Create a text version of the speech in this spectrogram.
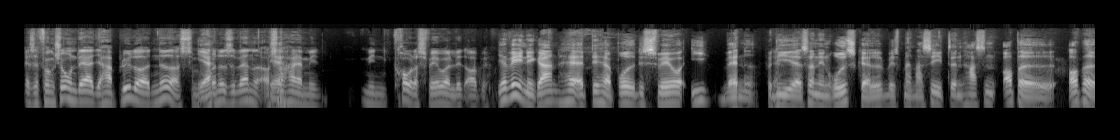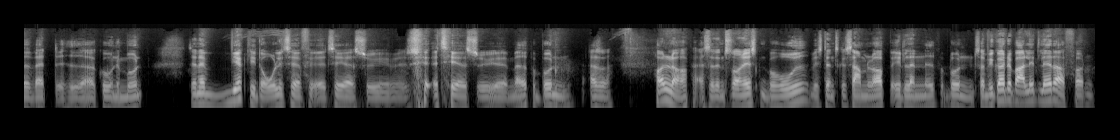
Altså funktionen det er, at jeg har blylåret nederst, som Ja. ja. går ned til vandet, og så Ja. har jeg min, min krog, der svæver lidt oppe. Jeg vil egentlig gerne have, at det her brød, det svæver i vandet. Fordi ja. sådan en rødskalle, hvis man har set, den har sådan opad, opad hvad det hedder, gående mund. Den er virkelig dårlig til at, til at, søge, til at søge mad på bunden. Altså, hold op. Altså, den står næsten på hovedet, hvis den skal samle op et eller andet nede på bunden. Så vi gør det bare lidt lettere for den.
